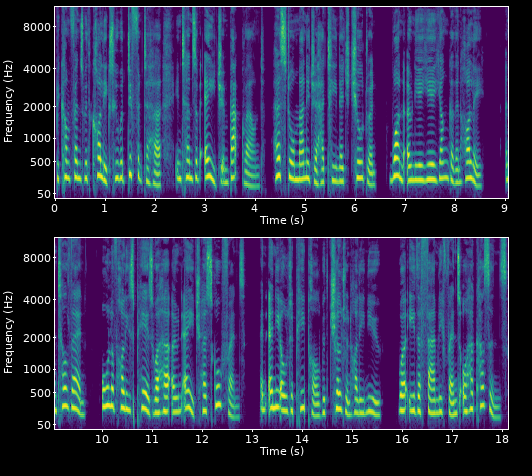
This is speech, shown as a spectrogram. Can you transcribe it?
become friends with colleagues who were different to her in terms of age and background. Her store manager had teenage children, one only a year younger than Holly. Until then, all of Holly's peers were her own age, her school friends, and any older people with children Holly knew were either family friends or her cousins.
